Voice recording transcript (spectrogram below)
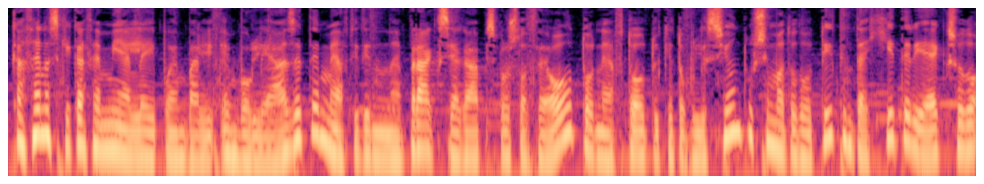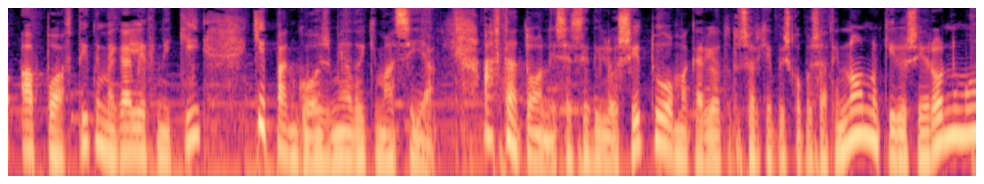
Καθένας και κάθε μία, λέει, που εμβολιάζεται με αυτή την πράξη αγάπης προς το Θεό, τον εαυτό του και των πλησίων του, σηματοδοτεί την ταχύτερη έξοδο από αυτή τη μεγάλη εθνική και παγκόσμια δοκιμασία. Αυτά τόνισε σε δήλωσή του ο μακαριότατος Αρχιεπίσκοπος Αθηνών, ο κ. Ιερόνιμο,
